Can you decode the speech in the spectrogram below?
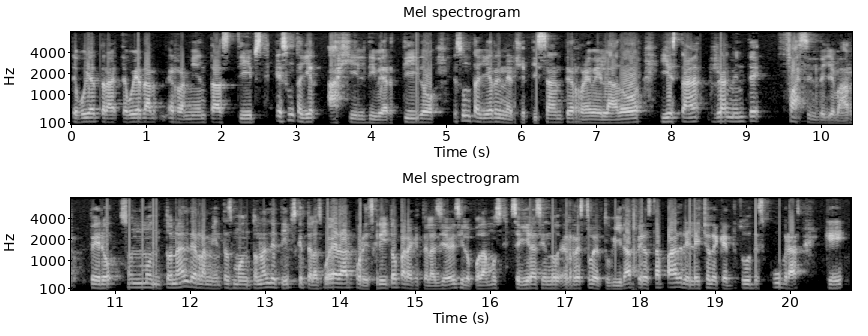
Te voy a, te voy a dar herramientas, tips. Es un taller ágil, divertido. Es un taller energetizante, revelador y está realmente fácil de llevar, pero son montonal de herramientas, montonal de tips que te las voy a dar por escrito para que te las lleves y lo podamos seguir haciendo el resto de tu vida, pero está padre el hecho de que tú descubras que,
